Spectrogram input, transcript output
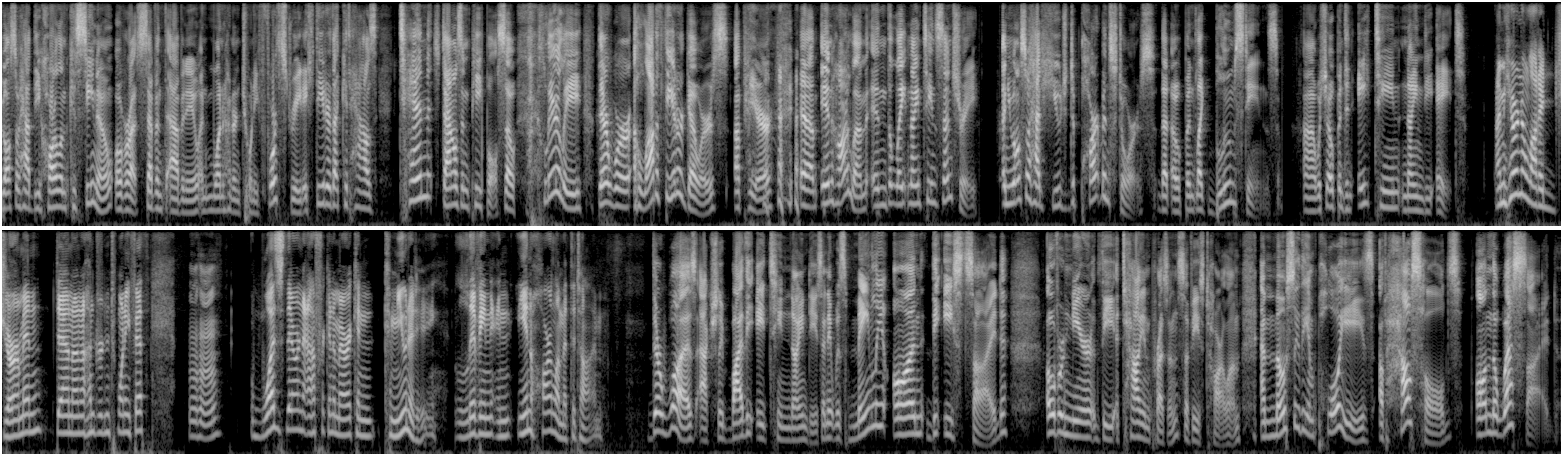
You also had the Harlem Casino over at 7th Avenue and 124th Street, a theater that could house 10,000 people. So clearly, there were a lot of theater goers up here um, in Harlem in the late 19th century. And you also had huge department stores that opened, like Blumstein's, uh, which opened in 1898. I'm hearing a lot of German down on 125th. Mm-hmm. Was there an African American community living in, in Harlem at the time? there was actually by the 1890s, and it was mainly on the east side, over near the Italian presence of East Harlem, and mostly the employees of households on the west side.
